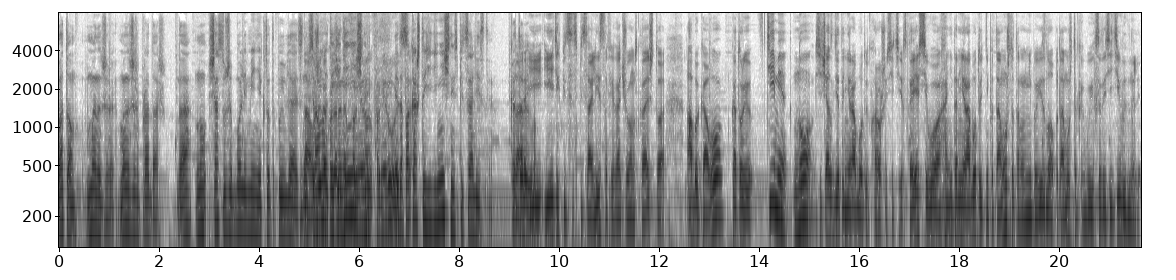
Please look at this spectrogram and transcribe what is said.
Потом менеджеры, менеджеры продаж, да? Ну, сейчас уже более-менее кто-то появляется, но Да, все уже равно это единичные, формиру- это пока что единичные специалисты, Да, которые... и, и этих специ- специалистов я хочу вам сказать, что абы кого, которые в теме, но сейчас где-то не работают в хорошей сети. Скорее всего, они там не работают не потому, что там им не повезло, а потому что как бы их с этой сети выгнали.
